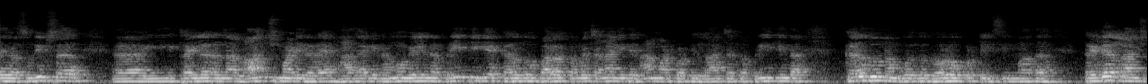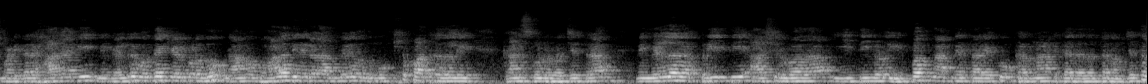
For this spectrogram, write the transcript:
ದೈವ ಸುದೀಪ್ ಸರ್ ಈ ಟ್ರೈಲರ್ ಅನ್ನ ಲಾಂಚ್ ಮಾಡಿದ್ದಾರೆ. ಹಾಗಾಗಿ ನಮ್ಮ ಮೇಲಿನ ಪ್ರೀತಿಗೆ ಕರೆದು ಬರೋ ತುಂಬಾ ಚೆನ್ನಾಗಿದೆ, ನಾನು ಮಾಡ್ಕೊಡ್ತೀನಿ ಲಾಂಚ್ ಅಂತ ಪ್ರೀತಿಯಿಂದ ಕರೆದು ನಮಗೊಂದು ಗೌರವ ಕೊಟ್ಟು ಈ ಸಿನಿಮಾದ ಟ್ರೈಲರ್ ಲಾಂಚ್ ಮಾಡಿದ್ದಾರೆ. ಹಾಗಾಗಿ ನಿಮ್ಮೆಲ್ಲರಿಗೂ ಒಂದೇ ಕೇಳ್ಕೊಳ್ಳೋದು, ನಾನು ಬಹಳ ದಿನಗಳಾದ್ಮೇಲೆ ಒಂದು ಮುಖ್ಯ ಪಾತ್ರದಲ್ಲಿ ಕಾಣಿಸ್ಕೊಂಡಿರುವ ಚಿತ್ರ. ನಿಮ್ಮೆಲ್ಲರ ಪ್ರೀತಿ, ಆಶೀರ್ವಾದ ಈ ತಿಂಗಳು ಇಪ್ಪತ್ನಾಲ್ಕನೇ ತಾರೀಕು ಕರ್ನಾಟಕದಾದಂಥ ನಮ್ಮ ಚಿತ್ರ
